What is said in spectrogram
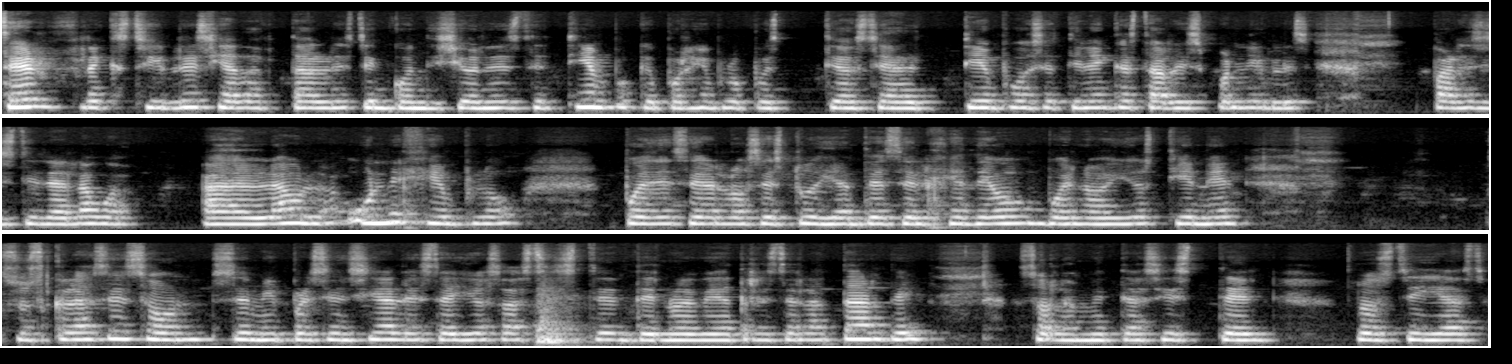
Ser flexibles y adaptables en condiciones de tiempo, que por ejemplo, pues, o sea, el tiempo, o sea, tienen que estar disponibles para asistir al agua, al aula. Un ejemplo puede ser los estudiantes del GDO. Bueno, ellos tienen, sus clases son semipresenciales, ellos asisten de 9 a 3 de la tarde, solamente asisten los días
